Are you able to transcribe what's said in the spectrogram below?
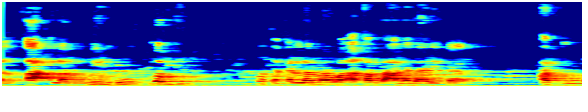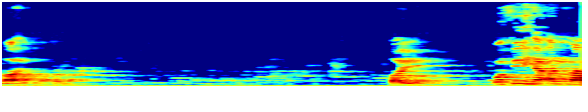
alaclamu minhu mawjuud fatakallama وaqara calى dalika cabdullaahi bn cumar ayb wa fiihi ana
